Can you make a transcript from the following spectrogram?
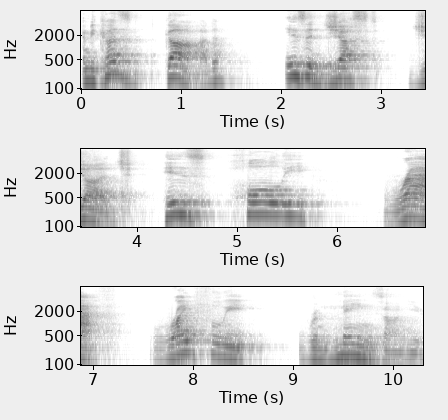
And because God is a just judge, His holy wrath rightfully remains on you.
